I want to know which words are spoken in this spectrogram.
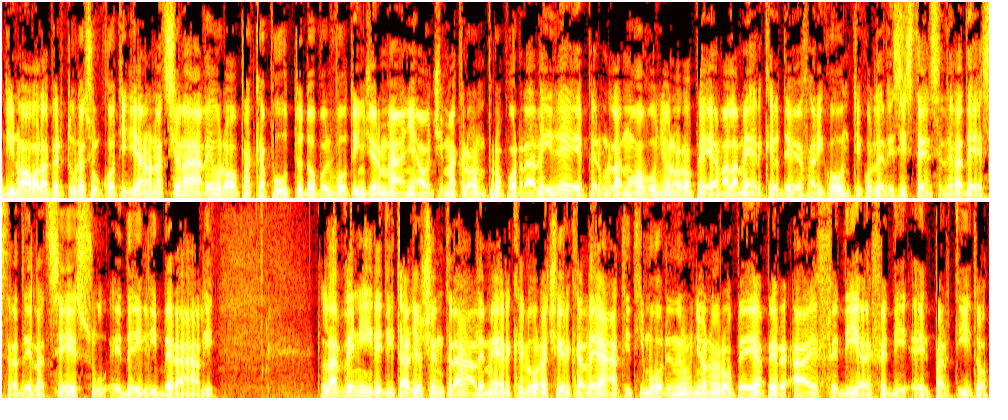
Di nuovo l'apertura sul quotidiano nazionale, Europa caput, dopo il voto in Germania, oggi Macron proporrà le idee per la nuova Unione Europea, ma la Merkel deve fare i conti con le resistenze della destra, della CSU e dei liberali. L'avvenire di taglio centrale, Merkel ora cerca alleati, timori nell'Unione Europea per AFD, AFD è il partito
